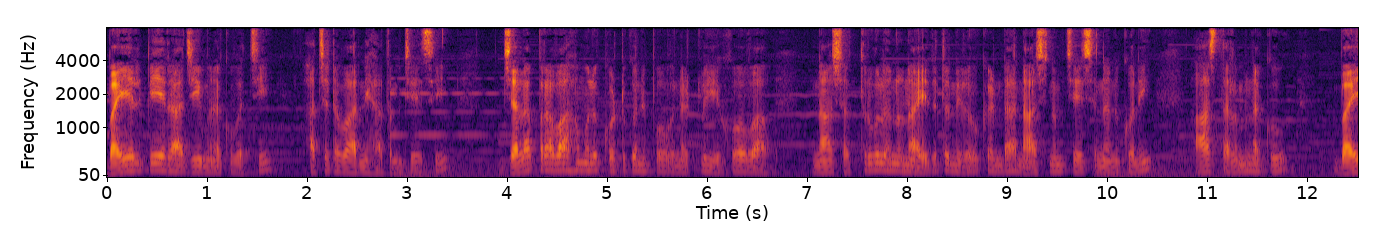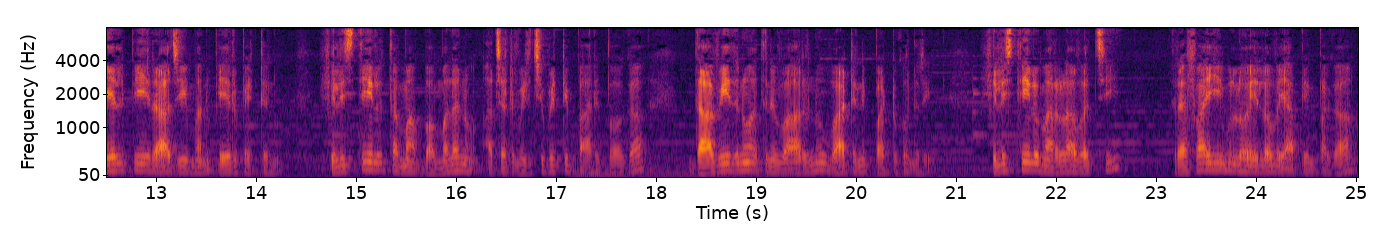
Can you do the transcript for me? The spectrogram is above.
బయల్పే రాజీమునకు వచ్చి అచ్చట వారిని హతము చేసి జల ప్రవాహములు కొట్టుకొని పోవునట్లు యహోవా నా శత్రువులను నా ఎదుట నిలవకుండా నాశనం చేసిననుకొని ఆ స్థలమునకు బయల్పి రాజీమను పేరు పెట్టెను. ఫిలిస్తీన్లు తమ బొమ్మలను అచ్చట విడిచిపెట్టి పారిపోగా దావీదును అతని వారును వాటిని పట్టుకొనిరి. ఫిలిస్తీన్లు మరలా వచ్చి రెఫాయిము లోయలో వ్యాపింపగా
